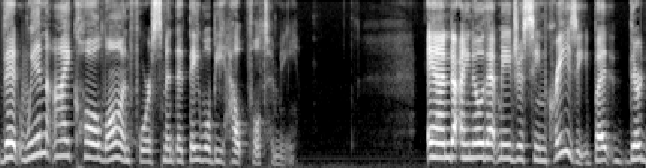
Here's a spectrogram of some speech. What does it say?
that when I call law enforcement that they will be helpful to me. And I know that may just seem crazy, but they're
